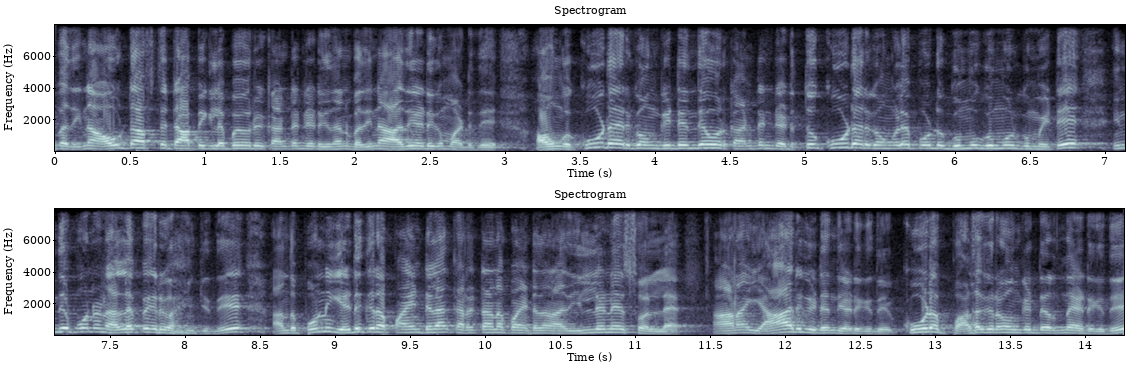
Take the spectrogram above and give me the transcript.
பார்த்தீங்கன்னா அவுட் ஆஃப் த டாப்பிக்கில் போய் ஒரு கண்டென்ட் எடுக்குதான்னு பார்த்தீங்கன்னா அது எடுக்க மாட்டுது. அவங்க கூட இருக்கவங்க இருந்தே ஒரு கண்டென்ட் எடுத்து கூட இருக்கவங்களே போட்டு கும்மு கும்மு கும்மிட்டு இந்த பொண்ணு நல்ல பேர் வாங்கிக்குது. அந்த பொண்ணு எடுக்கிற பாயிண்ட் எல்லாம் கரெக்டான பாயிண்ட் தான். அது இல்லைன்னே சொல்ல. ஆனால் யாருக்கிட்ட இருந்து எடுக்குது? கூட பழகிறவங்ககிட்ட இருந்தால் எடுக்குது.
